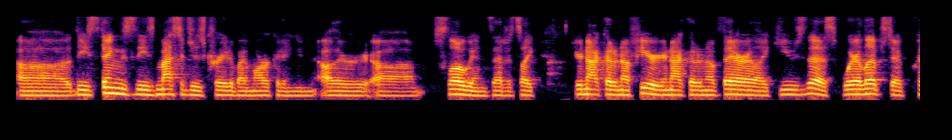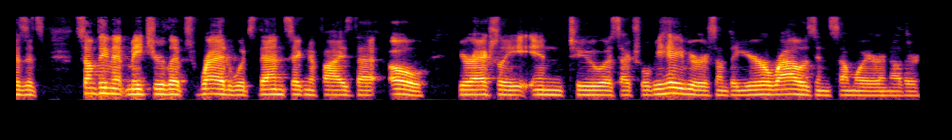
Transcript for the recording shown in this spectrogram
uh, these things, these messages created by marketing and other uh, slogans that it's like you're not good enough here, you're not good enough there. Like use this, wear lipstick because it's something that makes your lips red, which then signifies that oh, you're actually into a sexual behavior or something. You're aroused in some way or another.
